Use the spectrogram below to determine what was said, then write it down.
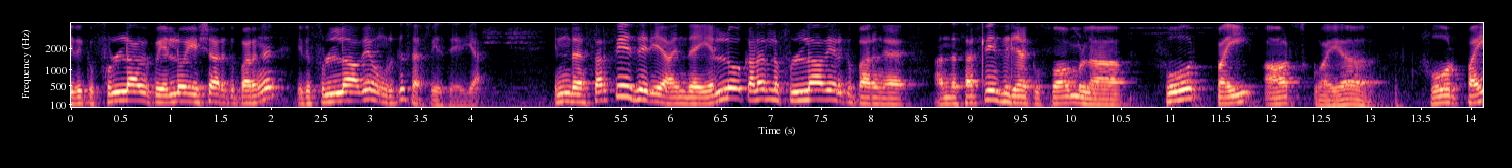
இதுக்கு ஃபுல்லாகவே இப்போ எல்லோ இஷ்ஷாக இருக்குது பாருங்கள் இது ஃபுல்லாகவே உங்களுக்கு சர்ஃபேஸ் ஏரியா இந்த சர்ஃபேஸ் ஏரியா இந்த எல்லோ கலரில் ஃபுல்லாகவே இருக்குது பாருங்கள் அந்த சர்ஃபேஸ் ஏரியாவுக்கு formula four pi r square four pi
